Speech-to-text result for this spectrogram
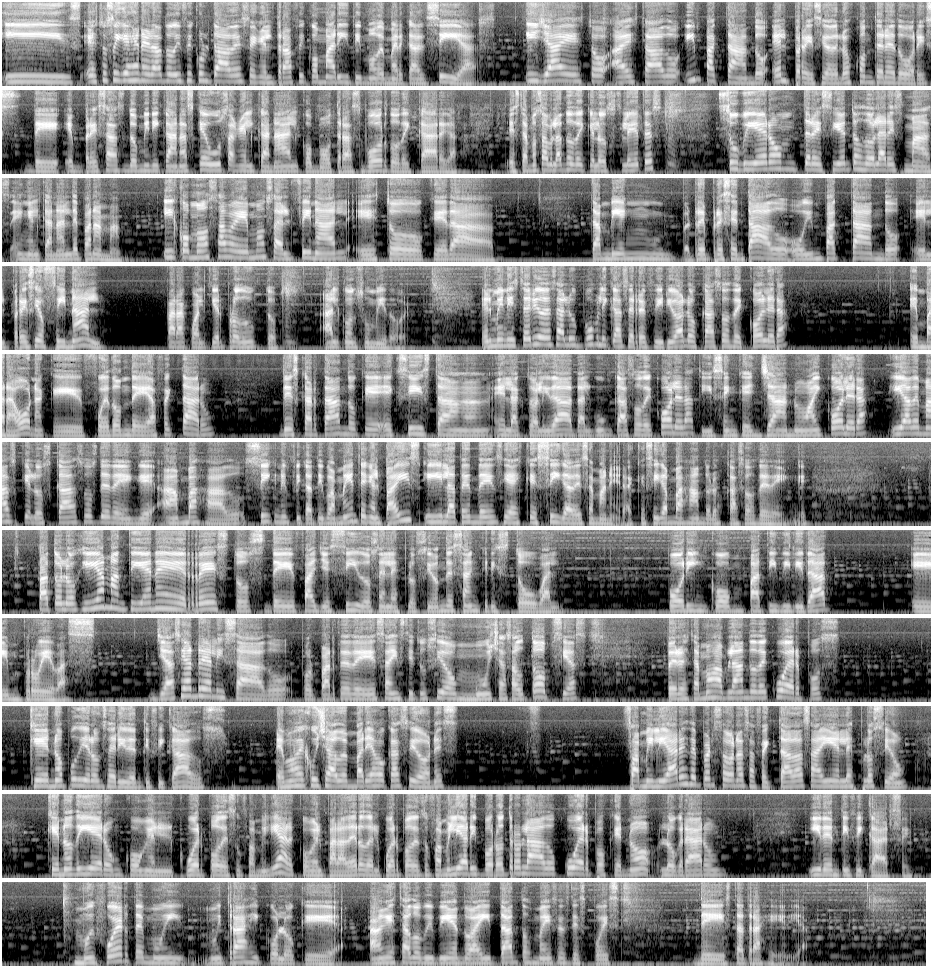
Y esto sigue generando dificultades en el tráfico marítimo de mercancías y ya esto ha estado impactando el precio de los contenedores de empresas dominicanas que usan el canal como transbordo de carga. Estamos hablando de que los fletes subieron 300 dólares más en el canal de Panamá. Y como sabemos, al final esto queda también representado o impactando el precio final para cualquier producto al consumidor. El Ministerio de Salud Pública se refirió a los casos de cólera en Barahona, que fue donde afectaron, descartando que existan en la actualidad algún caso de cólera, dicen que ya no hay cólera y además que los casos de dengue han bajado significativamente en el país y la tendencia es que siga de esa manera, que sigan bajando los casos de dengue. Patología mantiene restos de fallecidos en la explosión de San Cristóbal por incompatibilidad en pruebas. Ya se han realizado por parte de esa institución muchas autopsias, pero estamos hablando de cuerpos que no pudieron ser identificados. Hemos escuchado en varias ocasiones familiares de personas afectadas ahí en la explosión que no dieron con el cuerpo de su familiar, con el paradero del cuerpo de su familiar y por otro lado cuerpos que no lograron identificarse. Muy fuerte, muy, muy trágico lo que han estado viviendo ahí tantos meses después de esta tragedia.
